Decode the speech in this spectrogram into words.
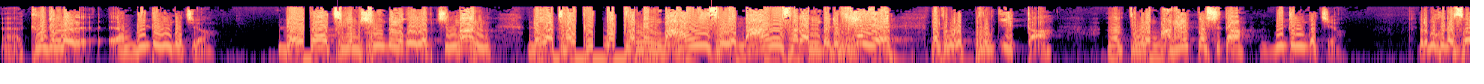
어, 그걸 정말 믿은 거죠. 내가 지금 힘들고 어렵지만 내가 잘 극복하면 만세에 많은 사람들이 후에 나 정말 복이 있다. 어? 정말 말할 것이다. 믿은 거죠. 여러분 그래서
